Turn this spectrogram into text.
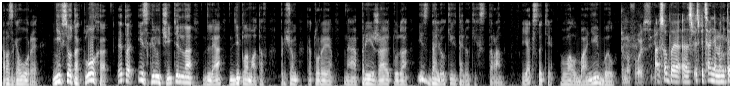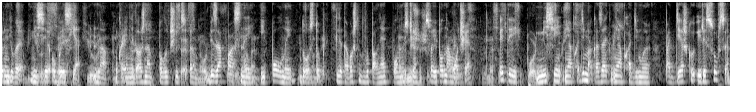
разговоры не все так плохо, это исключительно для дипломатов, причем которые приезжают туда из далеких-далеких стран. Я, кстати, в Албании был. Особая э, специальная мониторинговая миссия ОБСЕ на Украине должна получить э, безопасный и полный доступ для того, чтобы выполнять полностью свои полномочия. Этой миссии необходимо оказать необходимую поддержку и ресурсы.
